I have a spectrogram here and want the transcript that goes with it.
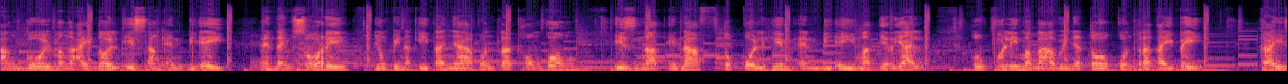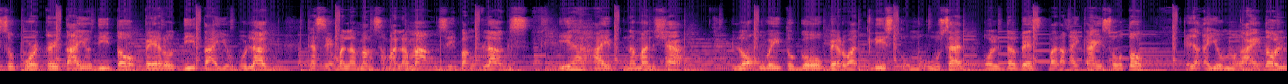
Ang goal mga idol is ang NBA. And I'm sorry, yung pinakita niya kontra Hong Kong is not enough to call him NBA material. Hopefully mabawi niya to kontra Taipei. Kay supporter tayo dito pero di tayo bulag kasi malamang sa malamang sa ibang vlogs, iha-hype naman siya. Long way to go pero at least umuusad. All the best para kay Kai Soto. Kaya kayong mga idol,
